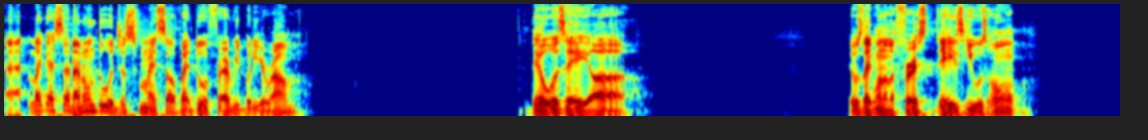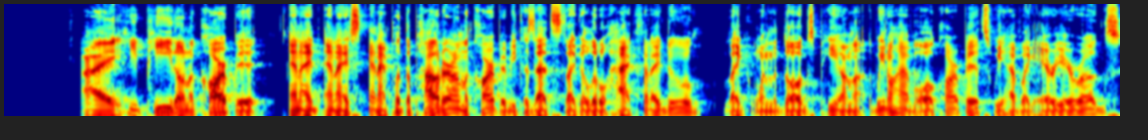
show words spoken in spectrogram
I like I said, I don't do it just for myself. I do it for everybody around me. There was a uh it was like one of the first days he was home. I he peed on a carpet and I and I and I put the powder on the carpet because that's like a little hack that I do. Like when the dogs pee on, a, we don't have all carpets. We have like area rugs.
